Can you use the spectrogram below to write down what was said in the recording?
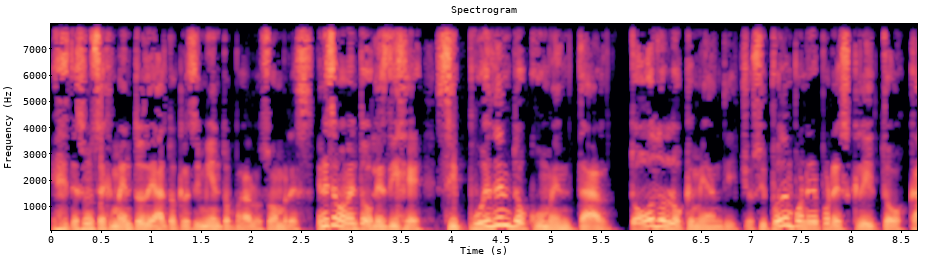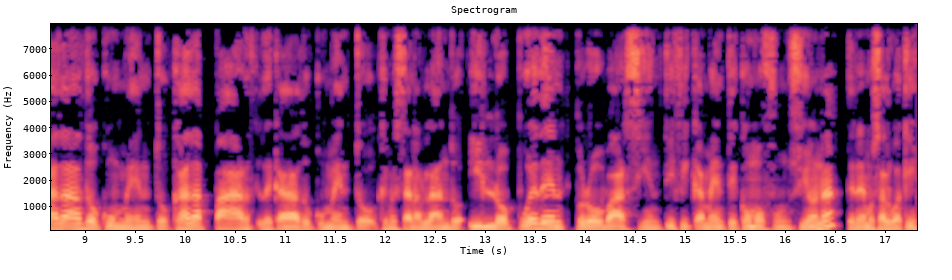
este es un segmento de alto crecimiento para los hombres. En ese momento les dije, si pueden documentar todo lo que me han dicho. Si pueden poner por escrito cada documento, cada parte de cada documento que me están hablando y lo pueden probar científicamente cómo funciona, tenemos algo aquí.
